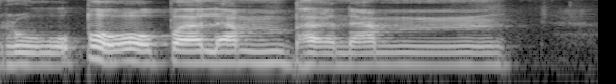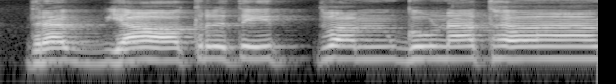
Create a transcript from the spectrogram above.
रूपोपलम्भनम्। द्रव्याकृतित्वं गुणथा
